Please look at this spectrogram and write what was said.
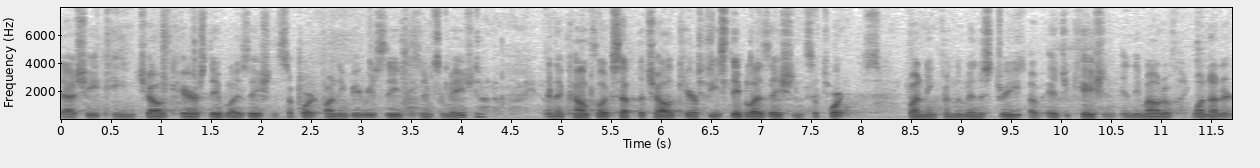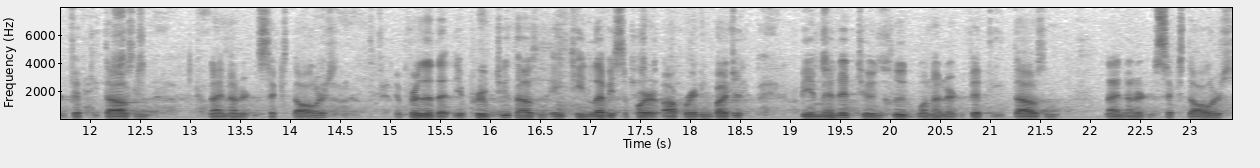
18-18, Child Care Stabilization Support Funding be received as information, and that council accept the child care fee stabilization support funding from the Ministry of Education in the amount of $150,906, and further that the approved 2018 levy-supported operating budget be amended to include $150,906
